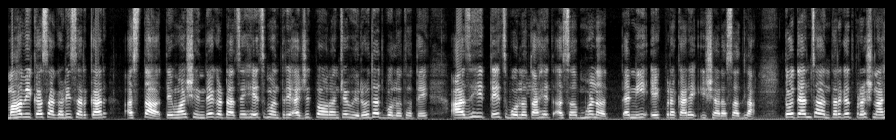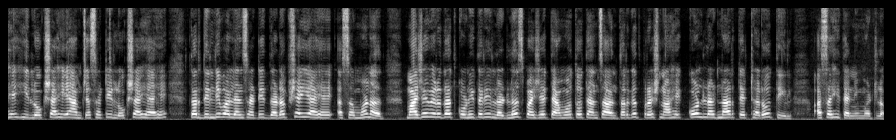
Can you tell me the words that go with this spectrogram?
महाविकास आघाडी सरकार असता तेव्हा शिंदे गटाचे हेच मंत्री अजित पवारांच्या विरोधात बोलत होते. आजही तेच बोलत आहेत असं म्हणत त्यांनी एक प्रकारे इशारा साधला. तो त्यांचा अंतर्गत प्रश्न आहे ही लोकशाही आमच्यासाठी लोकशाही आहे तर दिल्लीवाल्यांसाठी दडपशाही आहे असं म्हणत माझ्या विरोधात कोणीतरी लढलंच पाहिजे त्यामुळे तो त्यांचा अंतर्गत प्रश्न आहे कोण लढणार ते ठरवतील असंही त्यांनी म्हटलं.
